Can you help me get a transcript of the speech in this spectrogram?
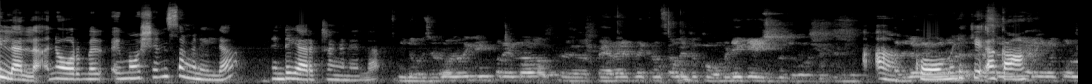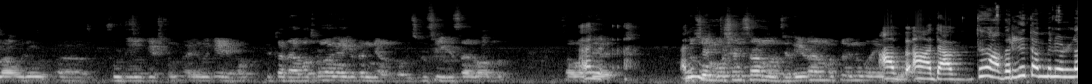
ഇല്ല അല്ല നോർമൽ ഇമോഷൻസ് അങ്ങനെയില്ല. എന്റെ ക്യാരക്ടർ അങ്ങനെയല്ല. ആ കോമഡിക്ക് കഥാപാത്രം അതോ അത് അവർ തമ്മിലുള്ള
